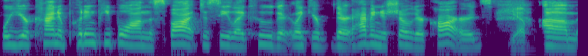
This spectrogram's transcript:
where you're kind of putting people on the spot to see like who they're like you're they're having to show their cards. Yep. Um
